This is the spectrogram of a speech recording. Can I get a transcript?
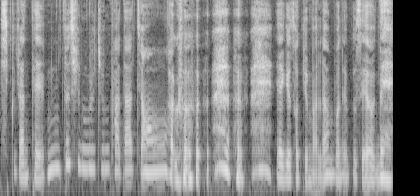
식구들한테, 음, 뜨신 물 좀 받아줘. 하고. 애교 섞인 말로 한번 해보세요. 네.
